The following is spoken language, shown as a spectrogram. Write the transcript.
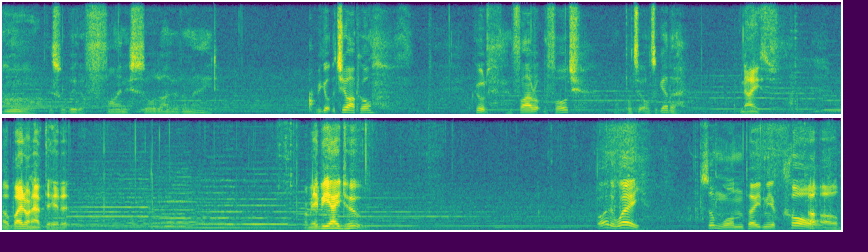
Oh, this will be the finest sword I've ever made. Have you got the charcoal? Good. Then fire up the forge. I'll put it all together. Nice. Hope I don't have to hit it. Or maybe I do. By the way, someone paid me a call. Uh-oh.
